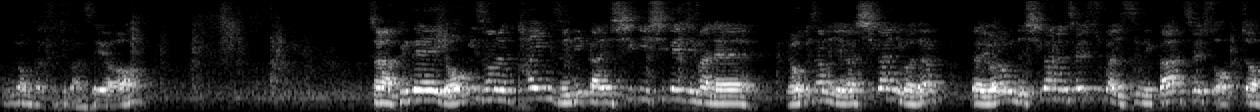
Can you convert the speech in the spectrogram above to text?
후부정사 쓰지 마세요. 자, 근데 여기서는 times니까 시기 시대지만은 여기서는 얘가 시간이거든. 그러니까 여러분들 시간은 셀 수가 있습니까? 셀 수 없죠.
